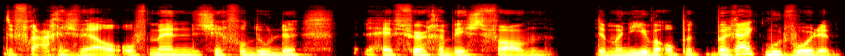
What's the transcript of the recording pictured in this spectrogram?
De vraag is wel of men zich voldoende heeft vergewist van de manier waarop het bereikt moet worden.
